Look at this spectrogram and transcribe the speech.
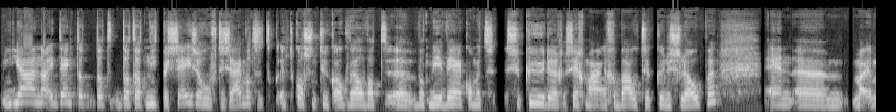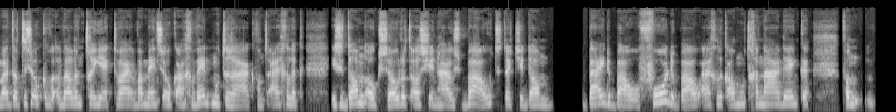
ja, nou, ik denk dat dat, dat dat niet per se zo hoeft te zijn. Want het, het kost natuurlijk ook wel wat, uh, wat meer werk om het secuurder, zeg maar, een gebouw te kunnen slopen. En, um, maar, maar dat is ook wel een traject waar, waar mensen ook aan gewend moeten raken. Want eigenlijk is het dan ook zo dat als je een huis bouwt, dat je dan bij de bouw of voor de bouw eigenlijk al moet gaan nadenken van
